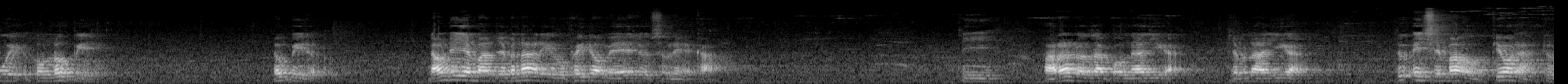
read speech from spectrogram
မွေးအကုန်လုတ်ပေးတယ်လုတ်ပေးတော့နောက်တည့်ရက်မှာပြမနာတွေကိုဖိတ်တော့မယ်လို့ဆိုတဲ့အခါဒီ ဘာရတော်သာပုံနာကြီးကပြမနာကြီးကသူအိရှင်မကိုပြောတာသူ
